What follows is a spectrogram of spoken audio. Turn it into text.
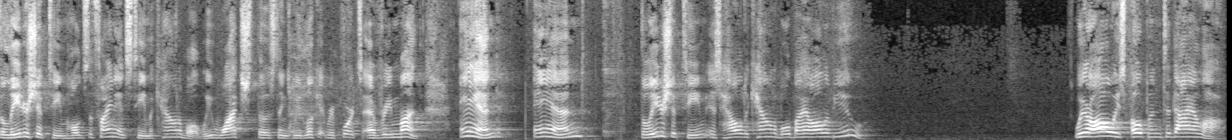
The leadership team holds the finance team accountable. We watch those things, we look at reports every month. And, and, the leadership team is held accountable by all of you. We're always open to dialogue.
